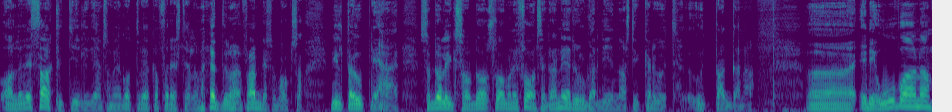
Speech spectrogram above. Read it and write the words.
alldeles sakligt tydligen, som jag gott och väl kan föreställa mig att du har fram det som också, vill ta upp det här. Så då, liksom, då slår man ifrån sig, drar ner rullgardinerna och sticker ut, ut taggarna. Uh, är det ovana?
